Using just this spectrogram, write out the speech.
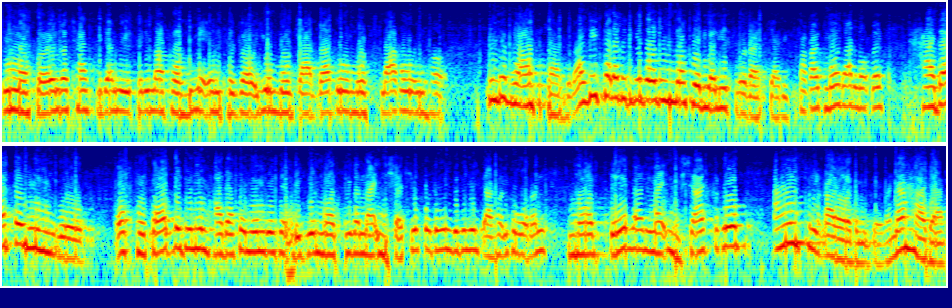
این مسائل و چسبیدن به سری مفاهیم انتظایی و مجرد و مطلق و اینها. این رو رد کرده و از یک طرف دیگه باز این ماتریالیسم رو رد کردید فقط ما در واقع هدفمون رو اقتصاد بدونیم هدفمون رو زندگی مادی و معیشتی خودمون بدونیم در حالی که قرآن ماده و معیشت رو اصل قرار میده و نه هدف.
